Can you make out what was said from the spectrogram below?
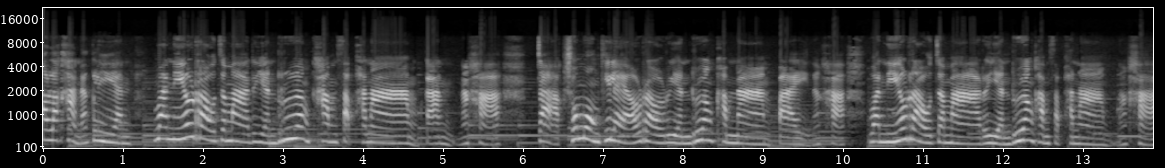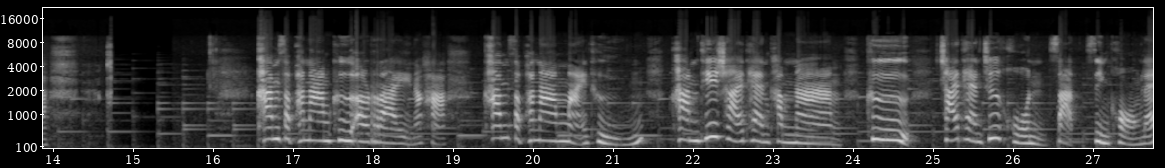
อาละค่ะนักเรียน วันนี้เราจะมาเรียนเรื่องคำสรรพนามกันนะคะ จากชั่วโมงที่แล้วเราเรียนเรื่องคำนามไปนะคะ วันนี้เราจะมาเรียนเรื่องคำสรรพนามนะคะคำสรรพนามคืออะไรนะคะคำสรรพนามหมายถึงคำที่ใช้แทนคำนาม คือ ใช้แทนชื่อคน สัตว์ สิ่งของและ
